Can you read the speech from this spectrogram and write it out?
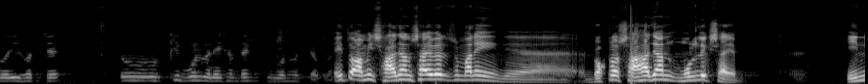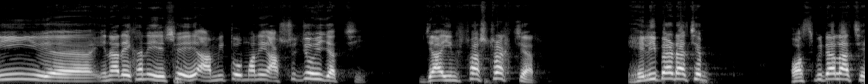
তৈরি হচ্ছে। কি বলবেন দেখে কি মনে হচ্ছে আপনার? এই তো আমি শাহজাহান সাহেবের মানে ডক্টর শাহজাহান মল্লিক সাহেব। ইনি ইনার এখানে এসে আমি তো মানে আশ্চর্য হয়ে যাচ্ছি। যা ইনফ্রাস্ট্রাকচার হেলিপ্যাড আছে হসপিটাল আছে,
